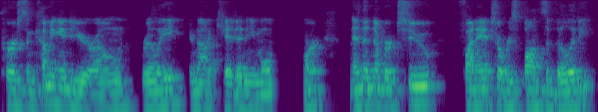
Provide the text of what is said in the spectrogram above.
person, coming into your own, really. You're not a kid anymore. And then number two, financial responsibility.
